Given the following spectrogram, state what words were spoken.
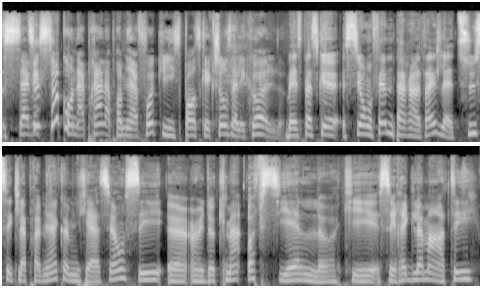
c'est avec ça qu'on apprend la première fois qu'il se passe quelque chose à l'école. Ben c'est parce que si on fait une parenthèse là-dessus, c'est que la première communication c'est euh, un document officiel là, qui est c'est réglementé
